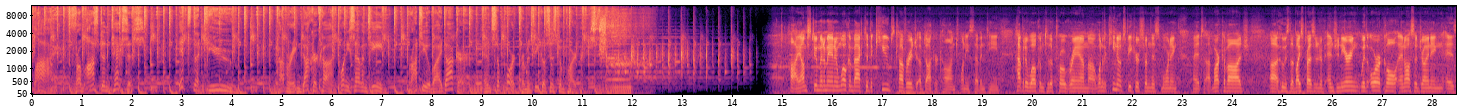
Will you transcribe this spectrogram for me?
Live from Austin, Texas, it's theCUBE. Covering DockerCon 2017. Brought to you by Docker and support from its ecosystem partners. Hi, I'm Stu Miniman and welcome back to theCUBE's coverage of DockerCon 2017. Happy to welcome to the program uh, one of the keynote speakers from this morning. It's uh, Mark Cavage, uh, who's the Vice President of Engineering with Oracle, and also joining is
